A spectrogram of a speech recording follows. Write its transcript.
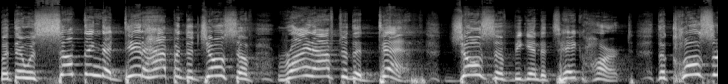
But there was something that did happen to Joseph right after the death. Joseph began to take heart. The closer,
